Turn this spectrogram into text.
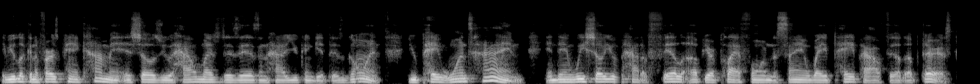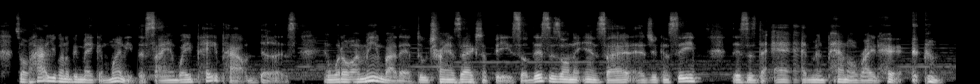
If you look in the first pinned comment, it shows you how much this is and how you can get this going. You pay one time, and then we show you how to fill up your platform the same way PayPal filled up theirs. So how are you going to be making money? The same way PayPal does. And what do I mean by that? Through transaction fees. So this is on the inside. As you can see, this is the admin panel right here.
